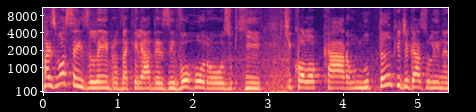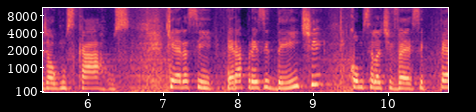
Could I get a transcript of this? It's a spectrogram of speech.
Mas vocês lembram daquele adesivo horroroso que, que colocaram no tanque de gasolina de alguns carros, que era assim, era a presidente, como se ela tivesse pelada,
